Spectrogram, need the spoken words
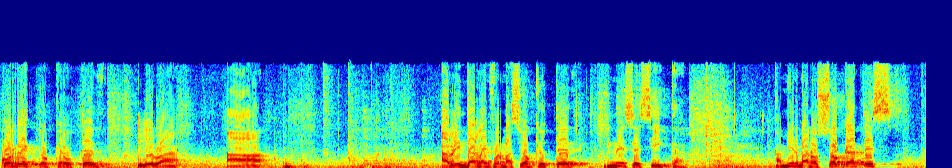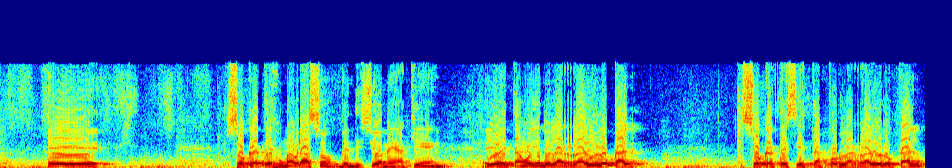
correcto que a usted le va a, a brindar la información que usted necesita. A mi hermano Sócrates, eh, Sócrates, un abrazo, bendiciones a quien ellos están oyendo la radio local. Sócrates, si estás por la radio local,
